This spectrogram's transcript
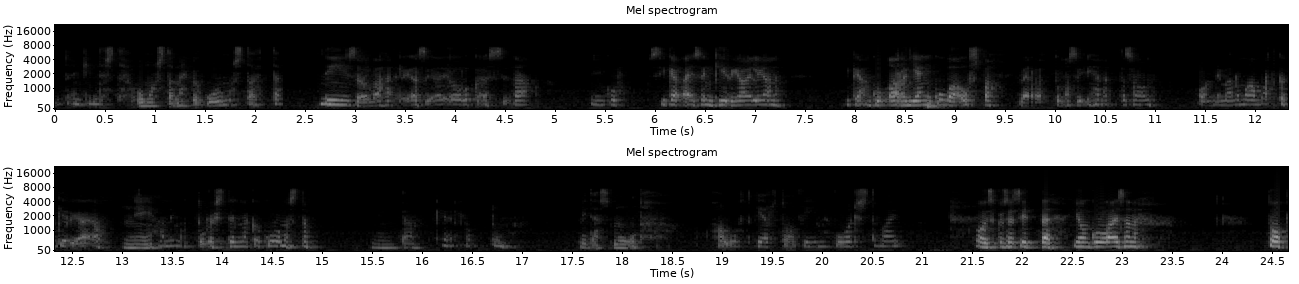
jotenkin tästä omasta näkökulmasta, että Niin, se on vähän eri asia julkaista sitä niin kuin sikäläisen kirjailijan ikään kuin arjen kuvausta verrattuna siihen, että se on, on nimenomaan matkakirja ja niin, ihan niin kuin turistin näkökulmasta niinpä. kerrottu. Mitäs muuta haluat kertoa viime vuodesta vai? Olisiko se sitten jonkunlaisen top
